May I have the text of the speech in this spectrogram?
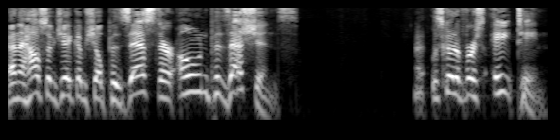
and the house of Jacob shall possess their own possessions. Let's go to verse 18.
